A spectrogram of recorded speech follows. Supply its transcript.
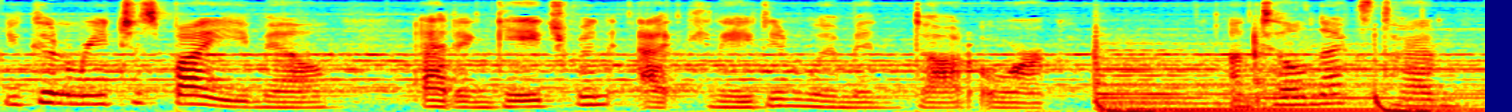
you can reach us by email at engagement at canadianwomen.org. Until next time.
